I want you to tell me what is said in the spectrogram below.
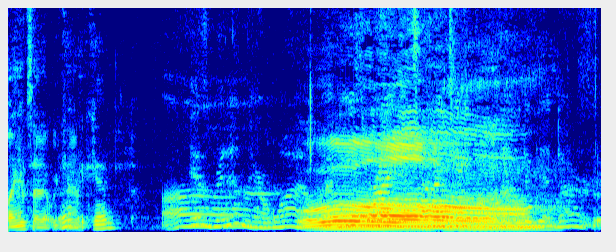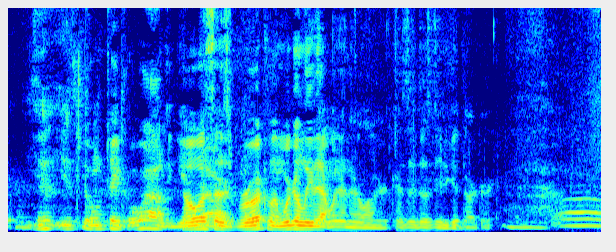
glance at it, we Yeah, can. we can. It's been in there a while. Oh. Right, it's gonna take a while to get dark. It, it's gonna take a while to get Noah dark. says Brooklyn. We're gonna leave that one in there longer because it does need to get darker. Oh.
